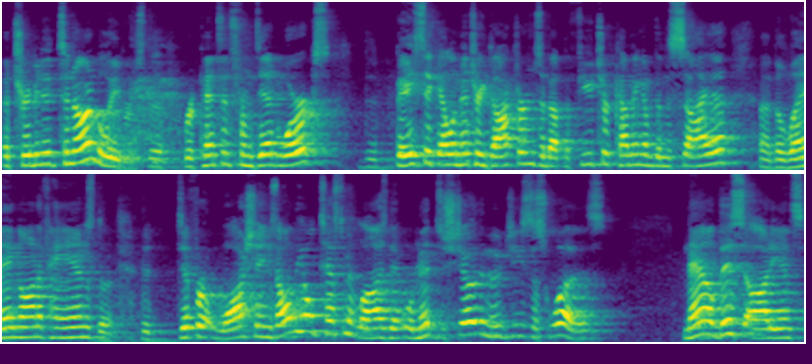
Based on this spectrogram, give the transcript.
attributed to non believers the repentance from dead works, the basic elementary doctrines about the future coming of the Messiah, uh, the laying on of hands, the, the different washings, all the Old Testament laws that were meant to show them who Jesus was. Now, this audience,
